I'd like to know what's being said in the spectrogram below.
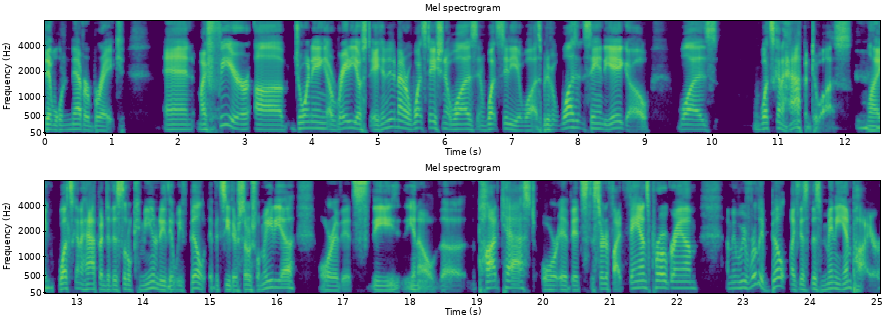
that will never break. And my fear of joining a radio station it didn't matter what station it was and what city it was but if it wasn't san diego was what's going to happen to us? Like what's going to happen to this little community that we've built? If it's either social media or if it's the you know the, the podcast or if it's the certified fans program. I mean we've really built like this this mini empire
